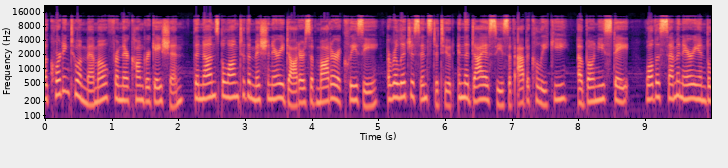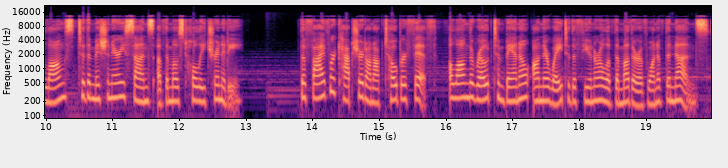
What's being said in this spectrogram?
According to a memo from their congregation, the nuns belong to the Missionary Daughters of Mater Ecclesiae, a religious institute in the Diocese of Abakaliki, Ebonyi State, while the seminarian belongs to the Missionary Sons of the Most Holy Trinity. The five were captured on October 5, along the road to Mbano on their way to the funeral of the mother of one of the nuns.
